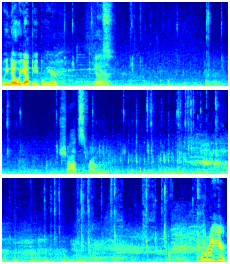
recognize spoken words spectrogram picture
We know we got people here. Yes. Yeah. Shots from. Oh, right here.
